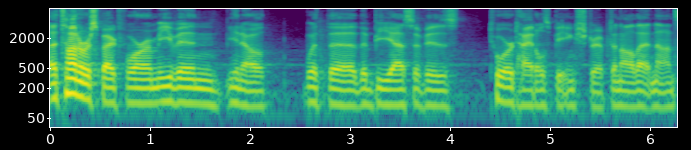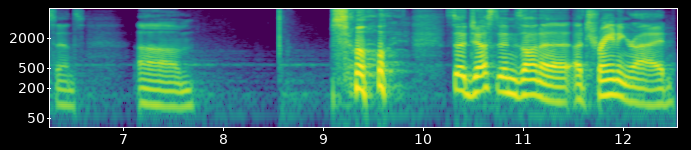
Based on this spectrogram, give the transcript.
a ton of respect for him, even you know with the the BS of his tour titles being stripped and all that nonsense. Um, so so Justin's on a, a training ride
